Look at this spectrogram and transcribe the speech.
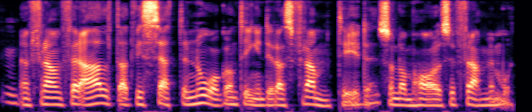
Mm. men framför allt att vi sätter någonting i deras framtid som de har att se fram emot.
